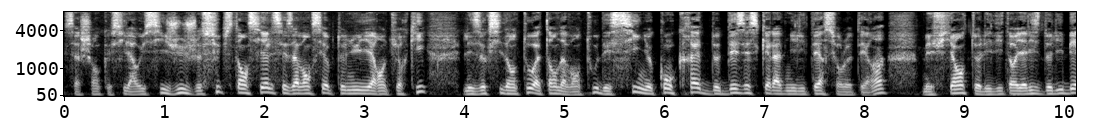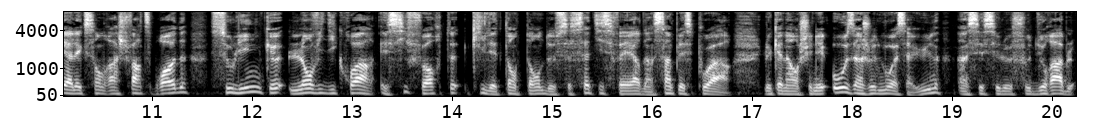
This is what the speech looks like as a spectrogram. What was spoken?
sachant que si la Russie juge substantielle ces avancées obtenues hier en Turquie, les Occidentaux attendent avant tout des signes concrets de désescalade militaire sur le terrain. Méfiante, l'éditorialiste de Libé Alexandra Schwarzbrod souligne que l'envie d'y croire est si forte qu'il est tentant de se satisfaire d'un simple espoir. Le canard enchaîné ose un jeu de mots à sa une, un cessez-le-feu durable,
